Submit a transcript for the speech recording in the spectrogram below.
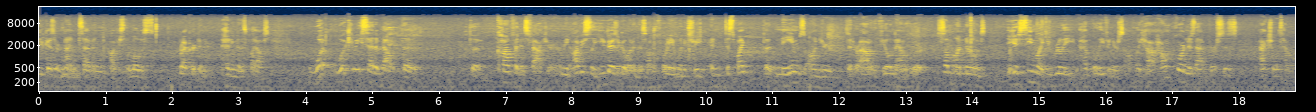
you guys are nine and seven, obviously the lowest record in heading to this playoffs. What what can be said about the the confidence factor? I mean, obviously you guys are going in this on a 40 winning streak, and despite the names on your that are out of the field now, who are some unknowns, you guys seem like you really have belief in yourself. Like, how, how important is that versus actual talent?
